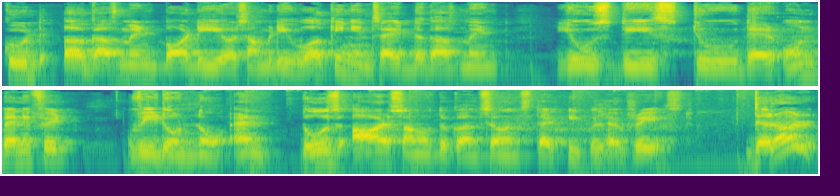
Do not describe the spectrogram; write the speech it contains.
Could a government body or somebody working inside the government use these to their own benefit? We don't know. And those are some of the concerns that people have raised. There are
